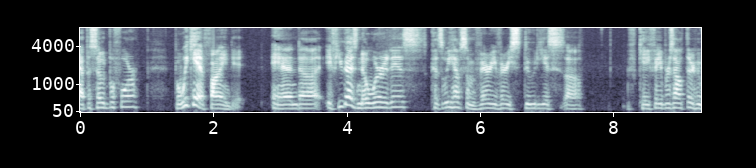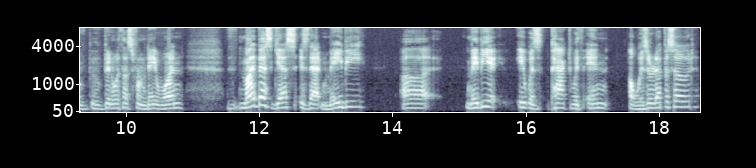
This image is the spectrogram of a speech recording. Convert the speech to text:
episode before, but we can't find it. And uh, if you guys know where it is, because we have some very, very studious uh, Kayfabers out there who've, who've been with us from day one, my best guess is that maybe, uh, maybe it was packed within a wizard episode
